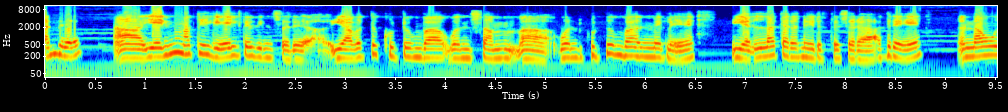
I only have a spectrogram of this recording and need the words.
ಅಂದ್ರೆ ಆ ಹೆಣ್ಮಕ್ಳಿಗೆ ಹೇಳ್ತಾ ಇದೀನಿ ಸರ್. ಯಾವತ್ತು ಕುಟುಂಬ ಒಂದ್ ಸಂ ಒಂದ್ ಕುಟುಂಬ ಅಂದ್ಮೇಲೆ ಎಲ್ಲಾ ತರನು ಇರುತ್ತೆ ಸರ್. ಆದ್ರೆ ನಾವು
